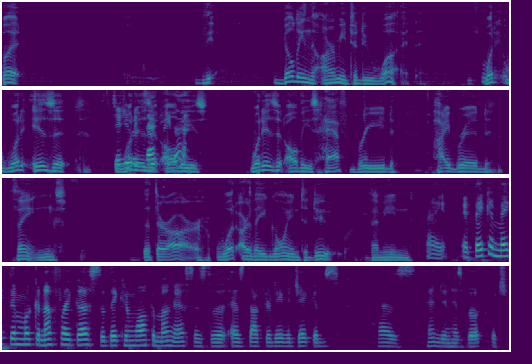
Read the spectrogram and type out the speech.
but the building the army to do what? What what is it? What is exactly it? All that. these what is it? All these half breed hybrid things that there are. What are they going to do? I mean, Right. If they can make them look enough like us that they can walk among us, as the as Dr. David Jacobs has penned in his book, which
